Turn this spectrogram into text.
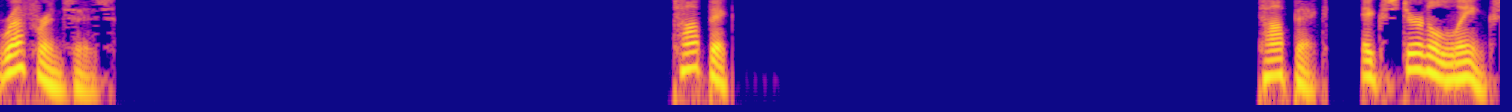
References. External links.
